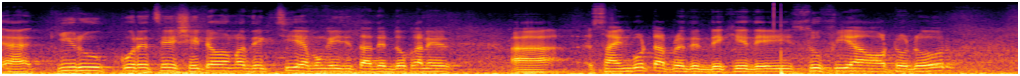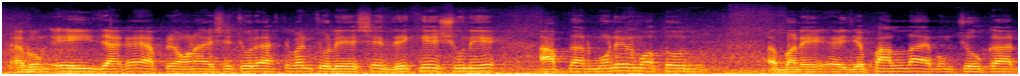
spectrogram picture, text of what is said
আহ, কী রূপ করেছে সেটাও আমরা দেখছি এবং এই যে তাদের দোকানের সাইনবোর্ডটা আপনাদের দেখিয়ে দেই। সুফিয়া অটোডোর এবং এই জায়গায় আপনি অনায়াসে চলে আসতে পারেন চলে এসে দেখে শুনে আপনার মনের মতো মানে এই যে পাল্লা এবং চৌকাট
